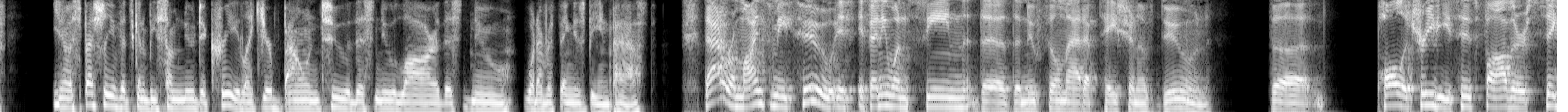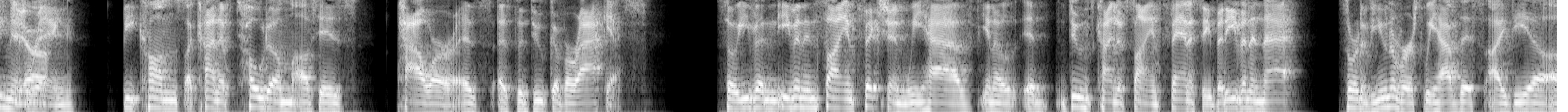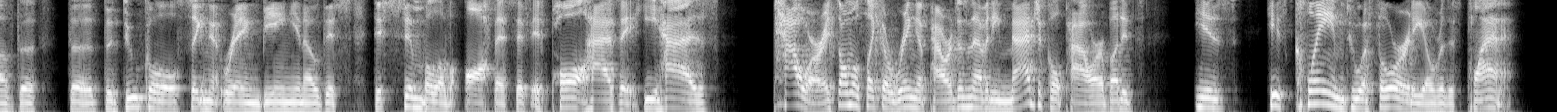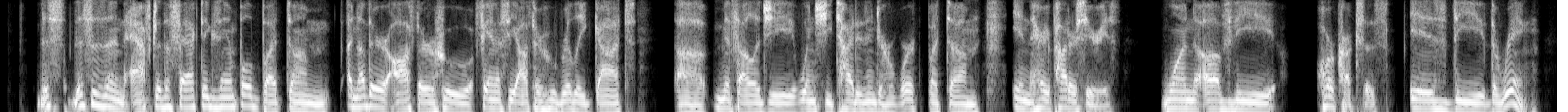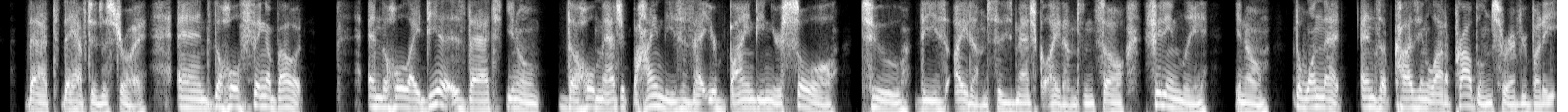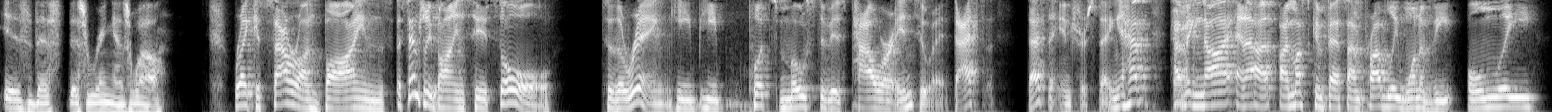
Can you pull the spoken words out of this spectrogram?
you know, especially if it's going to be some new decree, like you're bound to this new law or this new whatever thing is being passed. That reminds me too, if if anyone's seen the the new film adaptation of Dune, the Paul Atreides, his father's signet Yeah. ring, becomes a kind of totem of his power as as the Duke of Arrakis. So even even in science fiction, we have you know it, Dune's kind of science fantasy, but even in that sort of universe, we have this idea of the the the ducal signet ring being you know this this symbol of office. If if Paul has it, he has power. It's almost like a ring of power. It doesn't have any magical power, but it's his his claim to authority over this planet. This this is an after the fact example, but um, another author who fantasy author who really got uh, mythology when she tied it into her work, but um, in the Harry Potter series, one of the Horcruxes is the the ring that they have to destroy, and the whole thing about and the whole idea is that you know the whole magic behind these is that you're binding your soul to these items, to these magical items, and so fittingly, you know the one that ends up causing a lot of problems for everybody is this this ring as well. Right, because Sauron binds essentially binds his soul to the ring. He he puts most of his power into it. That's that's interesting. Have, having not, and I, I must confess, I'm probably one of the only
